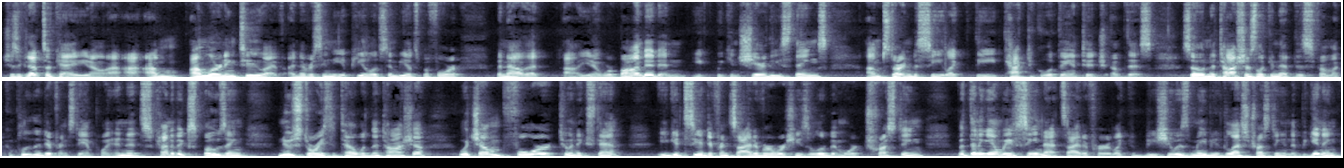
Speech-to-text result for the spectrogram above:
she's like, that's okay. You know, I, am I'm, I'm learning too. I've, I've never seen the appeal of symbiotes before, but now that uh, you know we're bonded and you, we can share these things, I'm starting to see like the tactical advantage of this. So Natasha's looking at this from a completely different standpoint, and it's kind of exposing new stories to tell with Natasha, which I'm for to an extent. You get to see a different side of her where she's a little bit more trusting. But then again, we've seen that side of her. Like she was maybe less trusting in the beginning,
